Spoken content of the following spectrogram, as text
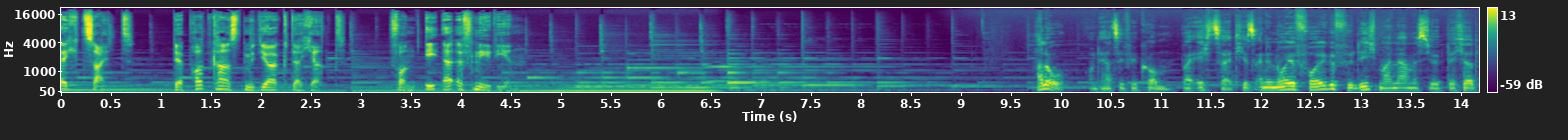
Echtzeit. Der Podcast mit Jörg Dechert von ERF Medien. Hallo und herzlich willkommen bei Echtzeit. Hier ist eine neue Folge für dich. Mein Name ist Jörg Dechert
